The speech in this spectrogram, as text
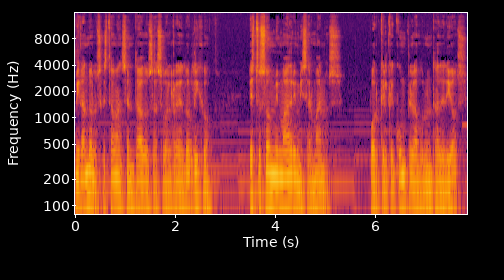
mirando a los que estaban sentados a su alrededor, dijo, estos son mi madre y mis hermanos, porque el que cumple la voluntad de Dios,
